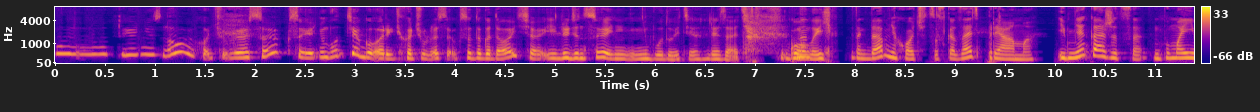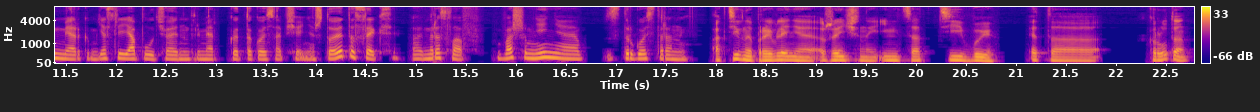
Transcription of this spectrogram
«Ну, я не знаю, хочу ли я секса, я не буду тебе говорить, хочу ли я секса, догадайся. И леденцы я не, не буду эти лизать голый. Иногда мне хочется сказать прямо. И мне кажется, ну, по моим меркам, если я получаю, например, какое-то такое сообщение, что это секси. Э, Мирослав, ваше мнение с другой стороны. Активное проявление женщины инициативы – это круто,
